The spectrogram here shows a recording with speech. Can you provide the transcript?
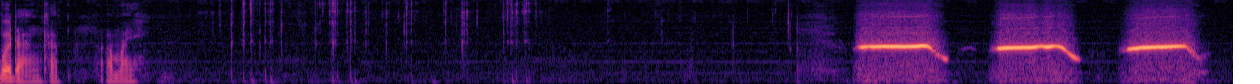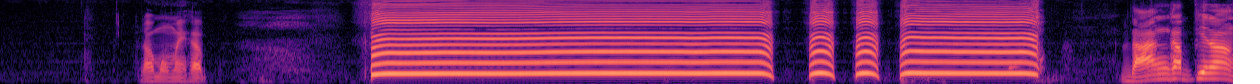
บ่ดังครับ เอาไหมเรามองไหมครับดังครับพี่น้อง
